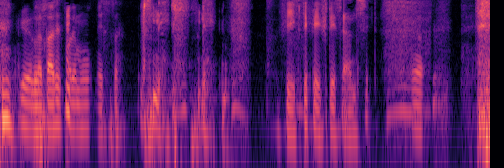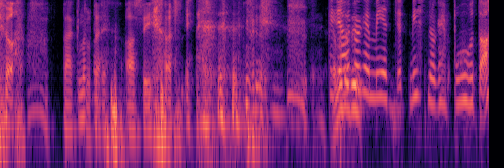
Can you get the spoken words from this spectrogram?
Kyllä, tai sitten oli mun missä. niin, niin. 50-50 sänssit. Joo. Joo, back to No the niin. asiaan. Niin. Piti alkaa oikein miettiä, että mistä me oikein puhutaan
